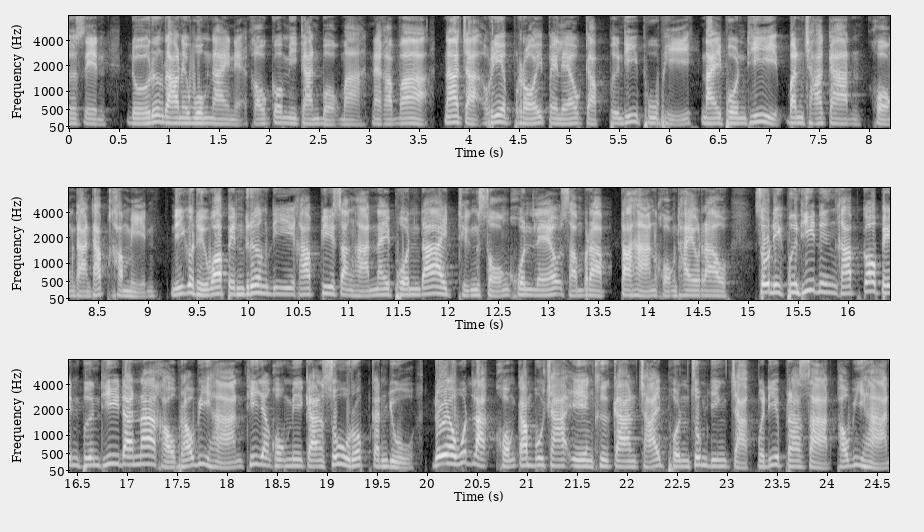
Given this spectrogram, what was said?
100%โดยเรื่องราวในวงในเนี่ยเขาก็มีการบอกมานะครับว่าน่าจะเรียบร้อยไปแล้วกับพื้นที่ภูผีนายพลที่บัญชาการของฐานทัพเขมรนี่ก็ถือว่าเป็นเรื่องดีครับที่สังหารนายพลได้ถึง 2 คนแล้วสำหรับทหารของไทยเรา ส่วนอีกพื้นที่หนึ่งครับก็เป็นพื้นที่ด้านหน้าเขาพระวิหารที่ยังคงมีการสู้รบกันอยู่ โดยอาวุธหลักของกัมพูชาเองคือการใช้พลซุ่มยิงจากพื้นที่ปราสาทพระวิหาร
